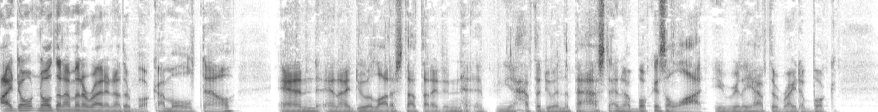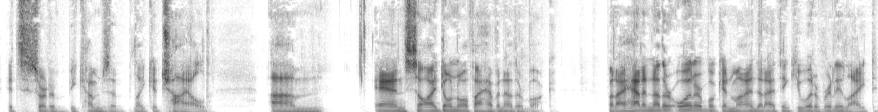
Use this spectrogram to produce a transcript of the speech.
I don't know that I'm going to write another book. I'm old now, and and I do a lot of stuff that I didn't have, you know, have to do in the past. And a book is a lot. You really have to write a book. It sort of becomes a, like a child, um, and so I don't know if I have another book. But I had another Oiler book in mind that I think you would have really liked.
